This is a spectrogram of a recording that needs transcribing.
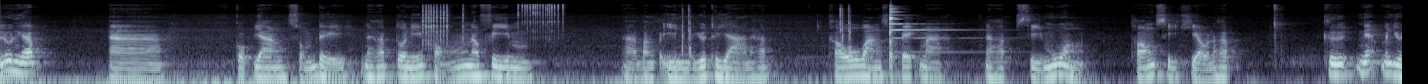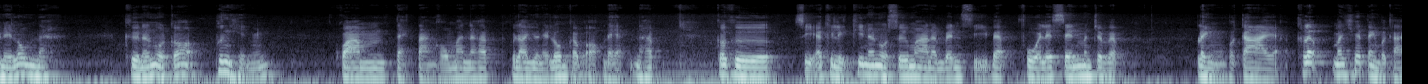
ัยรุ่นครับอ่ากบยางสมเดยนะครับ ตัวนี้ของนาฟิล์มอ่าบางปะอินอยุธยานะครับเขาวางสเปคมานะครับ สีม่วงท้องสีเขียวนะครับ คือเนี่ยมันอยู่ในร่มนะ คือนันหนวดก็เพิ่งเห็นความแตกต่างของมันนะครับ เวลาอยู่ในร่มกับออกแดดนะครับ ก็คือสีอะคริลิกที่นันหนวดซื้อมาเนี่ยเป็นสีแบบฟูเอเลเซนต์มันจะแบบเปล่งประกายอะ่ะเขาเรียกไม่ใช่เปล่งประกาย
